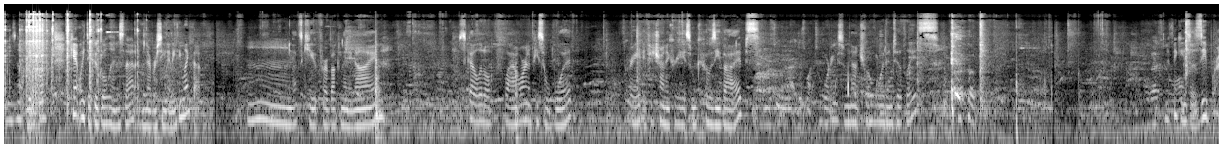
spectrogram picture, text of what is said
Isn't that beautiful? Can't wait to Google Lens that. I've never seen anything like that. Mmm, that's cute for a buck ninety nine. It's got a little flower and a piece of wood. Great if you're trying to create some cozy vibes. Bring some natural wood into the place. He's a zebra.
